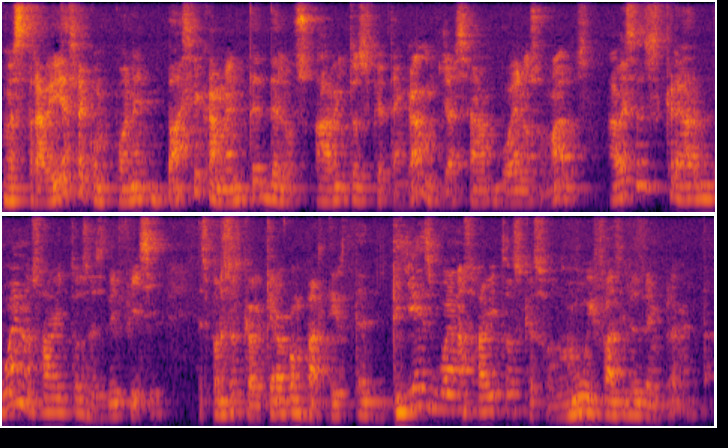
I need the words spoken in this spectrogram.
Nuestra vida se compone básicamente de los hábitos que tengamos, ya sean buenos o malos. A veces crear buenos hábitos es difícil. Es por eso que hoy quiero compartirte 10 buenos hábitos que son muy fáciles de implementar.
